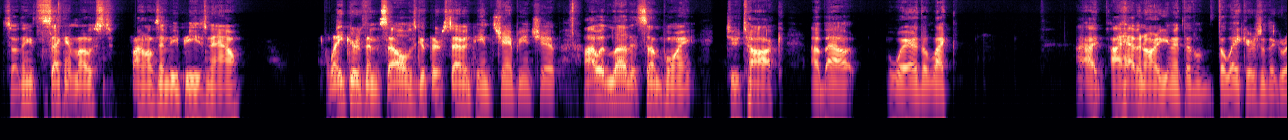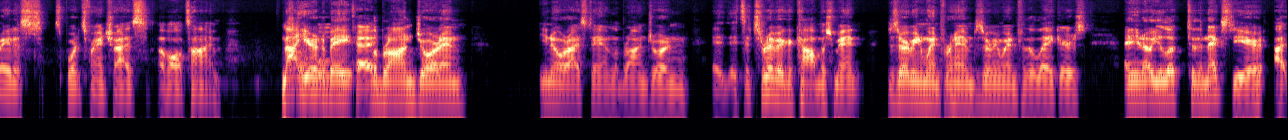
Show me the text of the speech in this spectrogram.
so I think it's second most finals MVPs now. Lakers themselves get their 17th championship. I would love at some point to talk about where the like I, I have an argument that the Lakers are the greatest sports franchise of all time. Not here to oh, debate okay. LeBron Jordan. You know where I stand, LeBron Jordan. It, it's a terrific accomplishment, deserving win for him, deserving win for the Lakers. And you know, you look to the next year, I,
